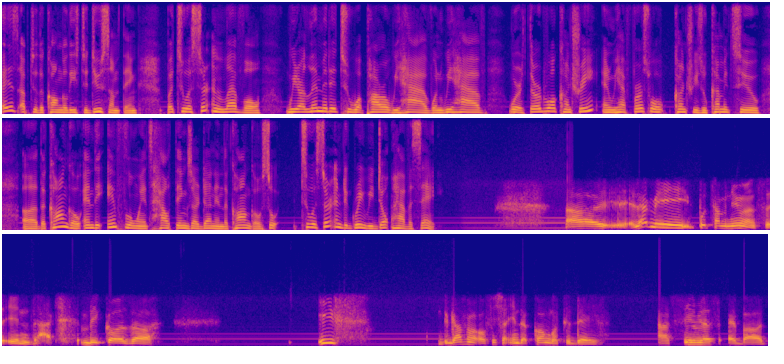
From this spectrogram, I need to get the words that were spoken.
is up to the Congolese to do something, but to a certain level, we are limited to what power we have when we have, we're a third world country and we have first world countries who come into uh, the Congo and they influence how things are done in the Congo. So, to a certain degree, we don't have a say. Uh, let me put some nuance in that because uh, if the government official in the Congo today are serious about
